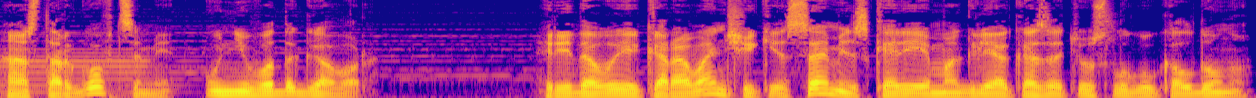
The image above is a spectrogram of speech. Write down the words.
а с торговцами у него договор. Рядовые караванщики сами скорее могли оказать услугу колдуну.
